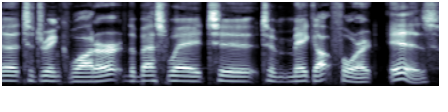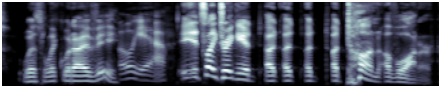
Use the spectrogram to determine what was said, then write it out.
uh, to drink water, the best way to to make up for it is with liquid IV. Oh yeah. It's like drinking a, a, a, a ton of water.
